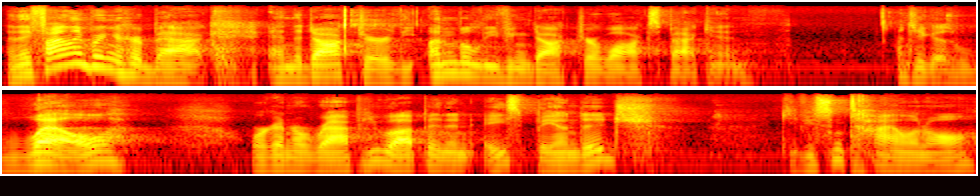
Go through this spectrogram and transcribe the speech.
And they finally bring her back. And the doctor, the unbelieving doctor, walks back in. And she goes, Well, we're going to wrap you up in an ace bandage, give you some Tylenol,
